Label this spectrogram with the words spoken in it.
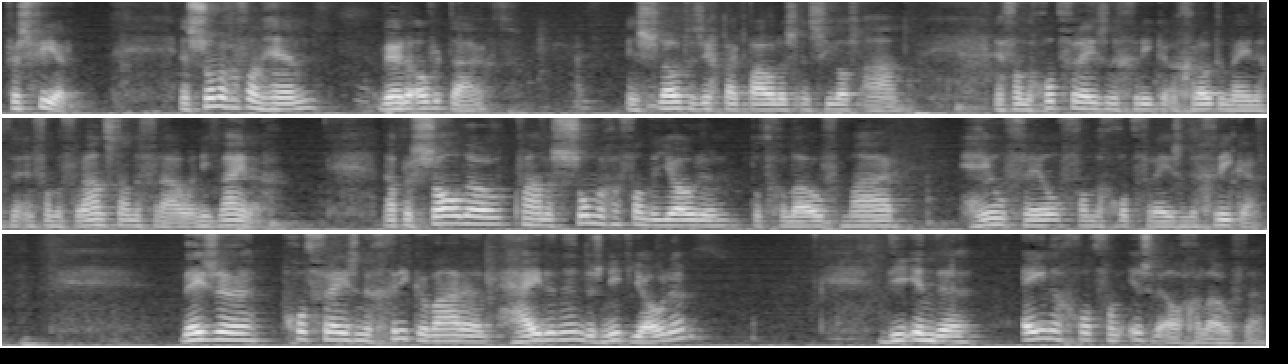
Vers 4. En sommigen van hen werden overtuigd en sloten zich bij Paulus en Silas aan. En van de godvrezende Grieken een grote menigte en van de vooraanstaande vrouwen niet weinig. Nou, per saldo kwamen sommige van de Joden tot geloof, maar heel veel van de godvrezende Grieken. Deze godvrezende Grieken waren heidenen, dus niet Joden, die in de ene God van Israël geloofden.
